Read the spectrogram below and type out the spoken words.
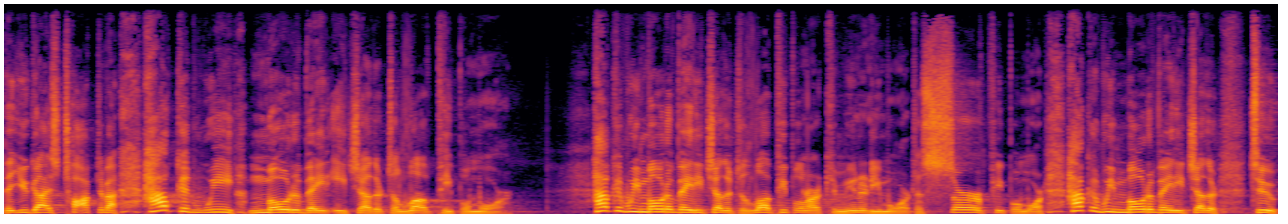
that you guys talked about how could we motivate each other to love people more? How could we motivate each other to love people in our community more, to serve people more? How could we motivate each other to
